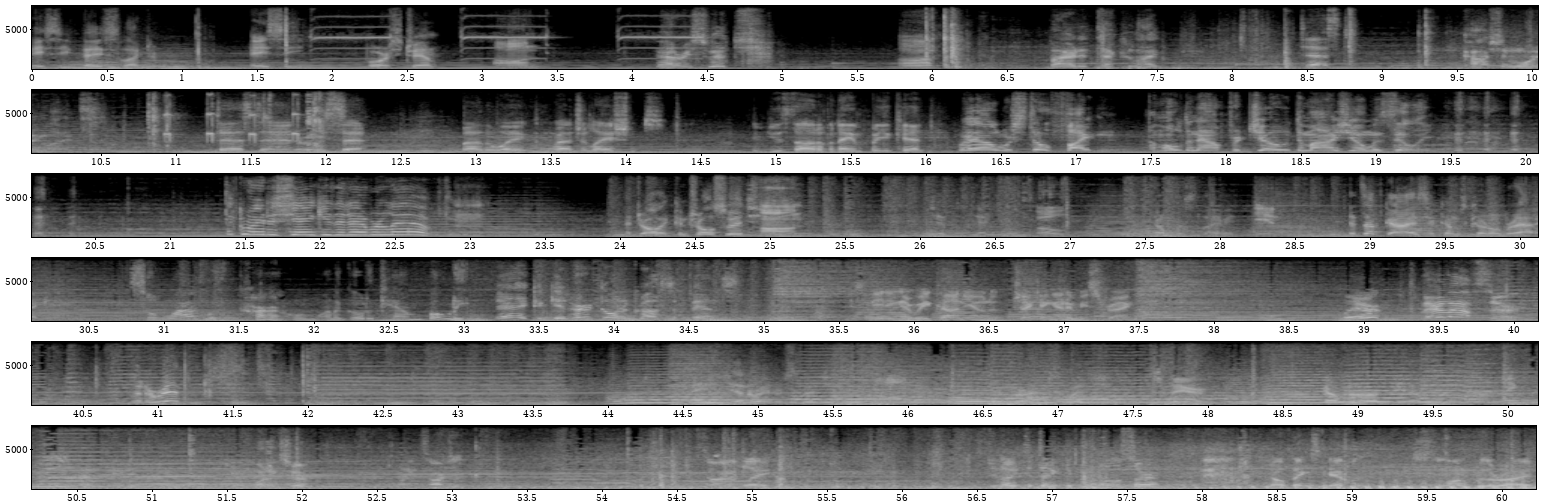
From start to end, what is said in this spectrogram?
AC phase selector. AC. Force trim. On. Battery switch. On. Fire detector light. Test. Caution warning lights. Test and reset. By the way, congratulations. Have you thought of a name for your kid? Well, we're still fighting. I'm holding out for Joe DiMaggio Mazzilli. the greatest Yankee that ever lived. Hydraulic control switch. On. Chip detector. Both. Compass landing. In. Heads up, guys. Here comes Colonel Braddock. So why would Colonel want to go to Cambodia? Yeah, he could get hurt going across the fence. He's needing a recon unit, checking enemy strength. Clear. Clear left, sir. Let her rip. Main generator switch. Inverter switch. Spare. Governor RPM. Morning, sir. Morning, Sergeant. Sergeant Blake. Would you like to take the control, sir? No, thanks, Captain. Just along for the ride.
